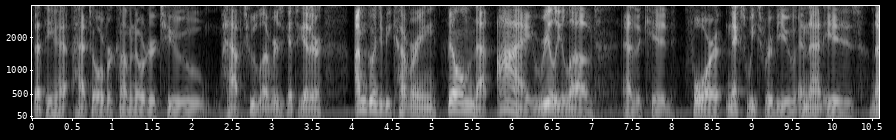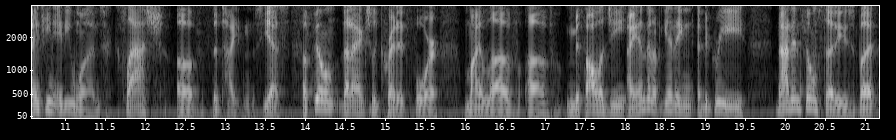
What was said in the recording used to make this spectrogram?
that they ha- had to overcome in order to have two lovers get together. I'm going to be covering film that I really loved as a kid for next week's review, and that is 1981's Clash of the Titans. Yes, a film that I actually credit for my love of mythology. I ended up getting a degree not in film studies, but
